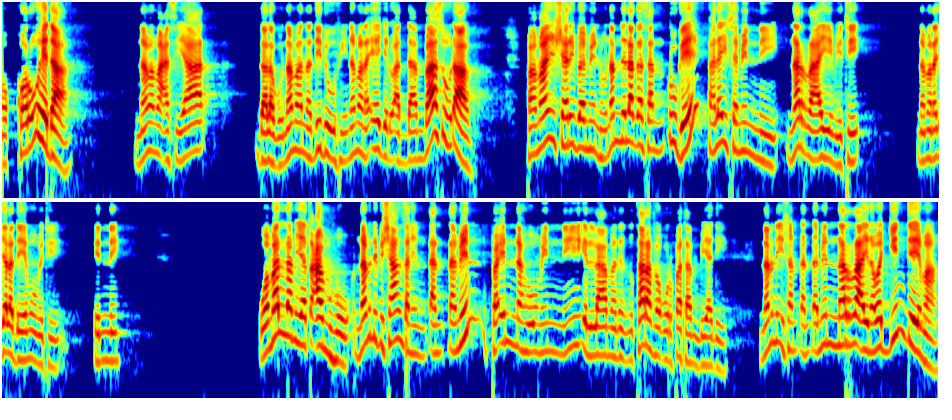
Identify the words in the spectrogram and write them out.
مكرو هدا. نما مع سيار دلقوا نما نددوا في نما نأجدوا أدام باسوا داف فمن شرب منه نمن لقى سنرقى فليس مني. نرأي متي. نما نجل ديمو متي. إني. ومن لم يطعمه نمني بشان سنين أنتمن فإنه مني إلا من اغترف غرفة بيدي. نمني إسان أنتمن نرى نوجين ديما.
